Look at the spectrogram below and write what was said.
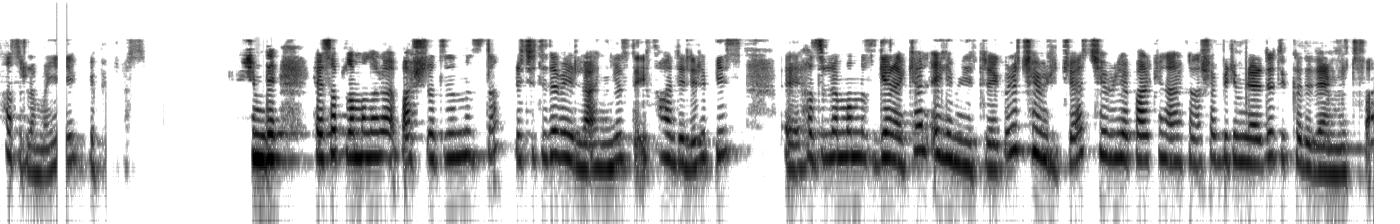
hazırlamayı yapacağız. Şimdi hesaplamalara başladığımızda reçetede verilen yüzde ifadeleri biz e, hazırlamamız gereken 50 mililitreye göre çevireceğiz. Çeviri yaparken arkadaşlar birimlere de dikkat edelim lütfen.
